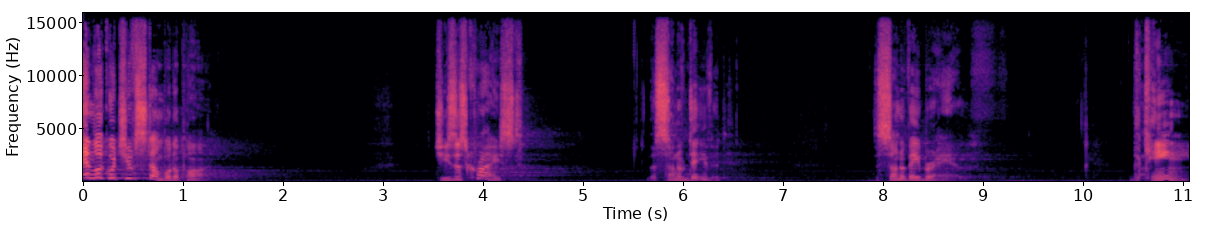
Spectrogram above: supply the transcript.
And look what you've stumbled upon Jesus Christ, the Son of David, the Son of Abraham, the King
